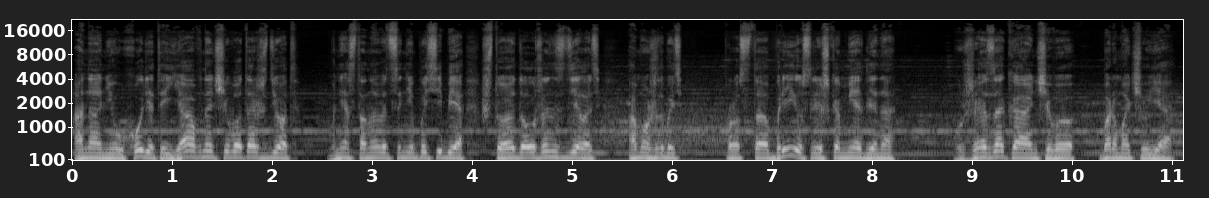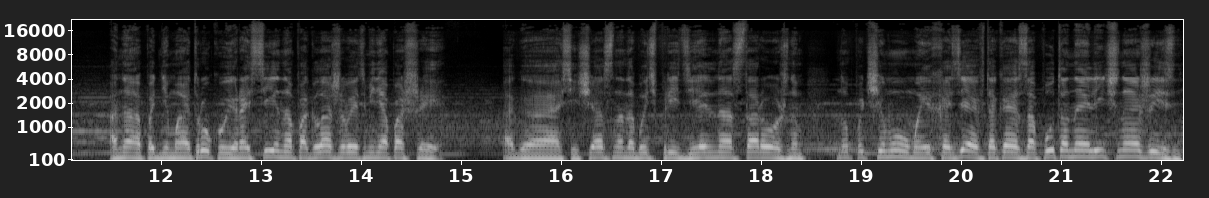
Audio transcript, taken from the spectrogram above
Она не уходит и явно чего-то ждет. Мне становится не по себе, что я должен сделать, а может быть, просто брею слишком медленно». «Уже заканчиваю», — бормочу я. Она поднимает руку и рассеянно поглаживает меня по шее. Ага, сейчас надо быть предельно осторожным. Но почему у моих хозяев такая запутанная личная жизнь?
